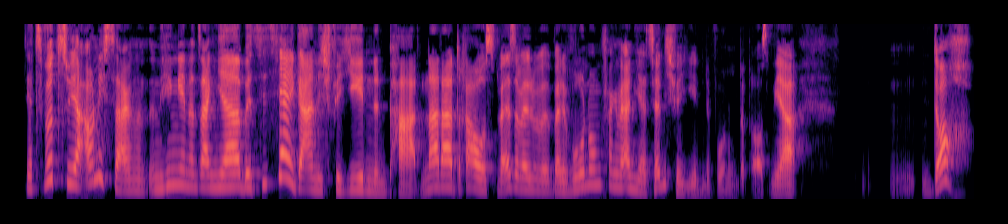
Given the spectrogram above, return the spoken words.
Jetzt würdest du ja auch nicht sagen und hingehen und sagen, ja, aber es ist ja gar nicht für jeden ein Partner da draußen. Weißt du, weil bei der Wohnung fangen wir an, ja, es ist ja nicht für jeden eine Wohnung da draußen. Ja, doch,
